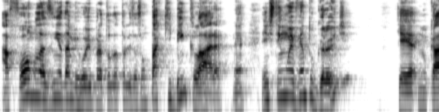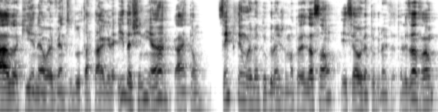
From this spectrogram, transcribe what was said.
A fórmulazinha da MiHoYo para toda atualização tá aqui bem clara, né? A gente tem um evento grande que é, no caso aqui, né, o evento do Tartaglia e da Xinian, tá? Então, sempre tem um evento grande numa atualização, esse é o evento grande da atualização.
